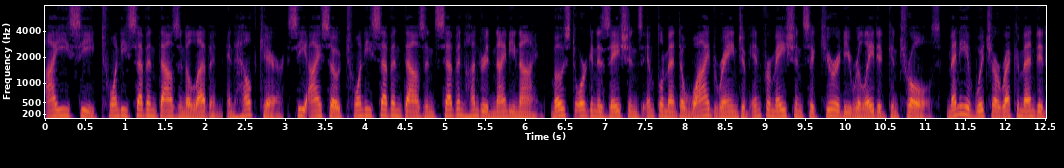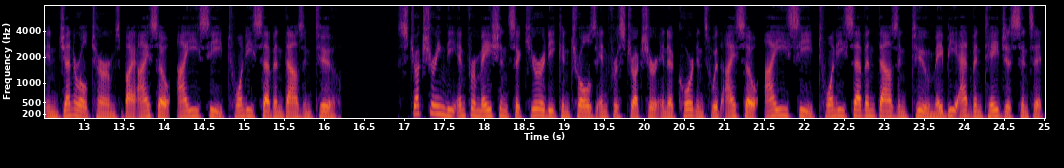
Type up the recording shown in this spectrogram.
IEC 27011 and healthcare see ISO 27799. Most organizations implement a wide range of information security-related controls, many of which are recommended in general terms by ISO, IEC 27002. Structuring the information security controls infrastructure in accordance with ISO, IEC 27002 may be advantageous since it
